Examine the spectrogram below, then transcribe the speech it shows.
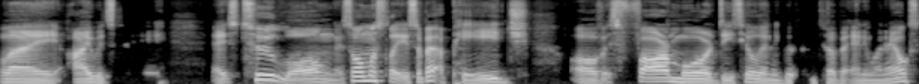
Like I would say it's too long. It's almost like it's about a page of it's far more detail than he goes into about anyone else.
